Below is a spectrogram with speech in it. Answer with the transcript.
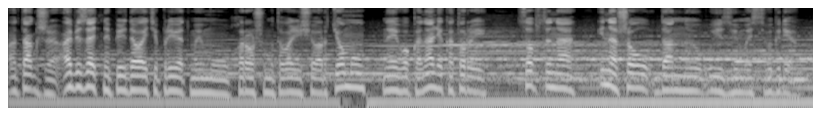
А также обязательно передавайте привет моему хорошему товарищу Артему на его канале, который, собственно, и нашел данную уязвимость в игре.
